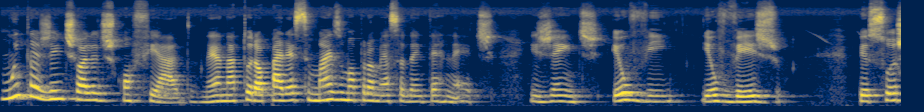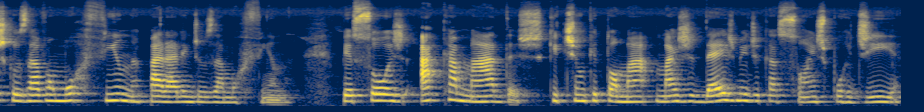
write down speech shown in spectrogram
muita gente olha desconfiado, né? Natural, parece mais uma promessa da internet. E gente, eu vi, eu vejo pessoas que usavam morfina pararem de usar morfina. Pessoas acamadas que tinham que tomar mais de 10 medicações por dia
